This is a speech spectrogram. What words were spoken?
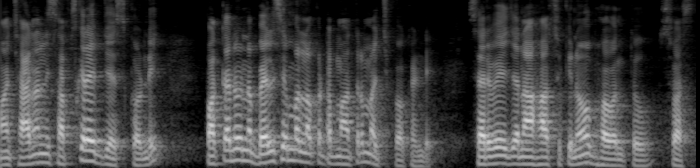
మా ఛానల్ని సబ్స్క్రైబ్ చేసుకోండి. పక్కన ఉన్న బెల్ సింబల్ ఒకటి మాత్రం మర్చిపోకండి. సర్వే జనాహా సుఖినో భవంతు. స్వస్తి.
